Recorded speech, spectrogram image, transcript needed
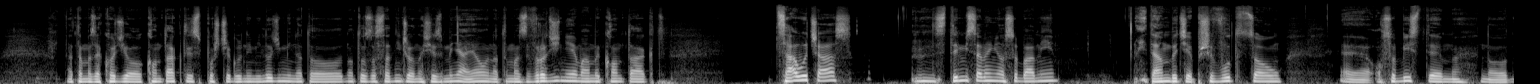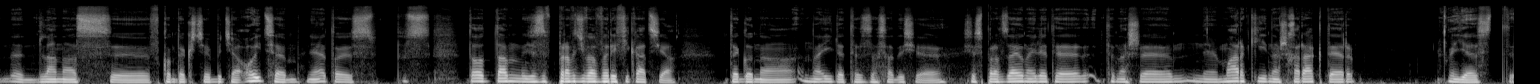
Natomiast jak chodzi o kontakty z poszczególnymi ludźmi, no to, no to zasadniczo one się zmieniają. Natomiast w rodzinie mamy kontakt cały czas z tymi samymi osobami i tam bycie przywódcą e, osobistym, no, e, dla nas e, w kontekście bycia ojcem, nie, to jest, to tam jest prawdziwa weryfikacja tego, na, na ile te zasady się, się sprawdzają, na ile te, te nasze marki, nasz charakter jest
